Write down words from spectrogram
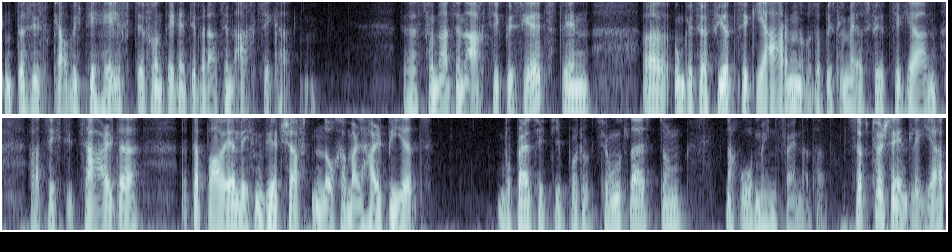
Und das ist, glaube ich, die Hälfte von denen, die wir 1980 hatten. Das heißt, von 1980 bis jetzt, in äh, ungefähr 40 Jahren, oder ein bisschen mehr als 40 Jahren, hat sich die Zahl der, der bäuerlichen Wirtschaften noch einmal halbiert. Wobei sich die Produktionsleistung nach oben hin verändert hat. Selbstverständlich, ja.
